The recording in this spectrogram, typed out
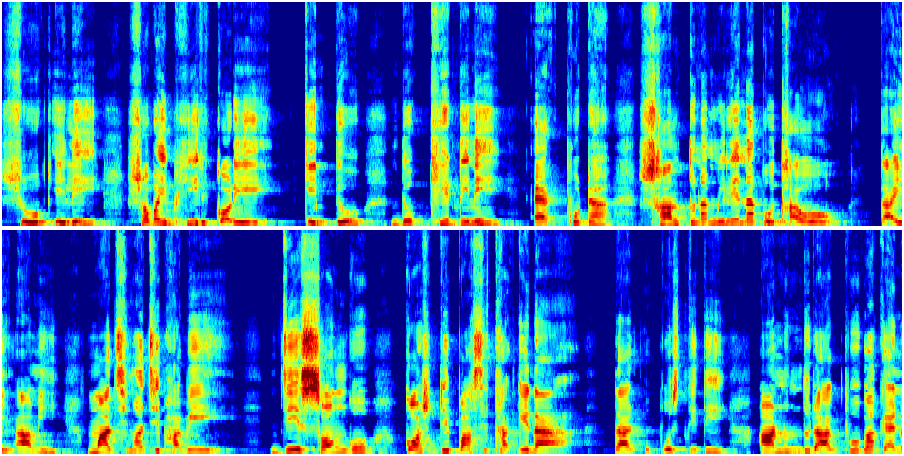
সুখ এলেই সবাই ভিড় করে। কিন্তু দুঃখের দিনে এক ফোঁটা সান্ত্বনা মিলে না কোথাও। তাই আমি মাঝে মাঝে ভাবি, যে সঙ্গ কষ্টে পাশে থাকে না, তার উপস্থিতি আনন্দ রাখব বা কেন?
